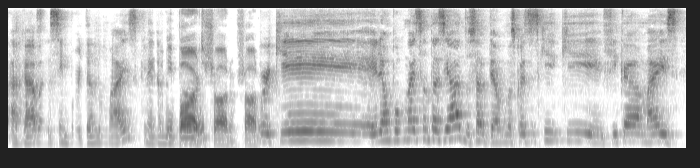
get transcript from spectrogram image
acaba se importando mais, que nem a Não importa, choro, choro. Porque ele é um pouco mais fantasiado, sabe? Tem algumas coisas que, que fica mais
